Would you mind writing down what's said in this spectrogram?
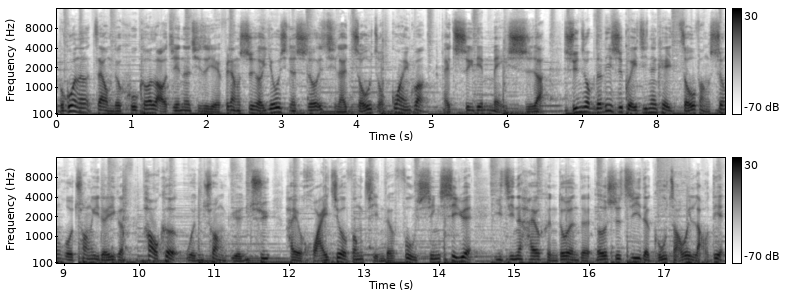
不过呢，在我们的湖口老街呢，其实也非常适合悠闲的时候一起来走一走、逛一逛，来吃一点美食啊。循着我们的历史轨迹呢，可以走访生活创意的一个好客文创园区，还有怀旧风情的复兴戏院，以及呢还有很多人的儿时记忆的古早味老店。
